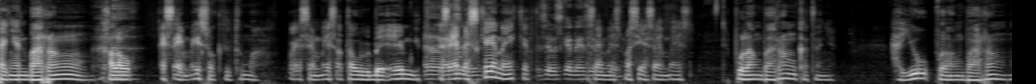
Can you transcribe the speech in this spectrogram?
Pengen bareng. Kalau SMS waktu itu mah. SMS atau BBM gitu. Eh, SMS SMS. kan naik gitu. SMS kan SMS masih SMS. Pulang bareng katanya. Hayu pulang bareng.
